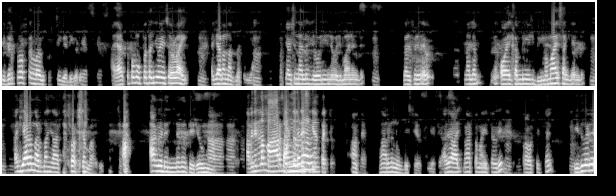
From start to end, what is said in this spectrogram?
പിതൃപ്രോക്തമുള്ള കുറച്ച് ഗതികൾ. അയാൾക്ക് ഇപ്പൊ മുപ്പത്തഞ്ച് വയസ്സോളായി കല്യാണം നടന്നിട്ടില്ല. അത്യാവശ്യം നല്ല ജോലിയുണ്ട് വരുമാനമുണ്ട്. ഗൾഫിലെ നല്ല ഓയിൽ കമ്പനിയിൽ ഭീമമായ സംഖ്യ ഉണ്ട് ഉം, ഉം. കല്യാണം നടന്ന നാട്ടപ്പക്ഷന്മാര് അങ്ങോട്ട് ഇന്നത് തരും. അപ്പൊ മാർഗം നിർദ്ദേശിക്കാൻ പറ്റും. മാർഗം നിർദ്ദേശിച്ചു അത് ആത്മാർത്ഥമായിട്ട് അവർ ഉം. പ്രവർത്തിച്ചാൽ ഇതുവരെ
